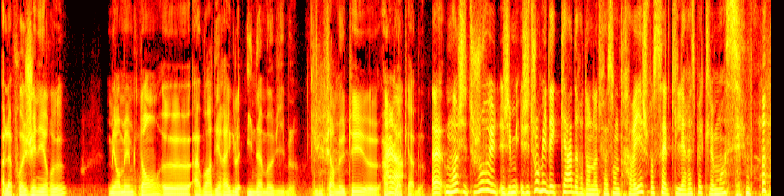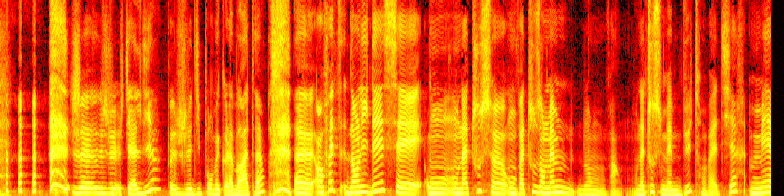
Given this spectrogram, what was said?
à la fois généreux, mais en même temps euh, avoir des règles inamovibles, d'une fermeté euh, Alors, implacable Euh, moi, j'ai toujours, j'ai toujours mis des cadres dans notre façon de travailler. Je pense que celle qui les respecte le moins, c'est moi. je, je, je tiens à le dire, je le dis pour mes collaborateurs. Euh, en fait, dans l'idée, c'est on, on a tous, on va tous dans le même, dans- enfin, on a tous le même but, on va dire. Mais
